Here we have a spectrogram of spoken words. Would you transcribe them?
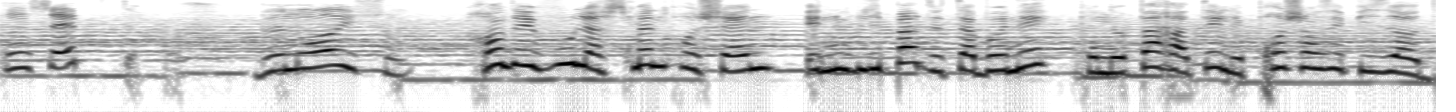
Concept Benoît Husson. Rendez-vous la semaine prochaine et n'oublie pas de t'abonner pour ne pas rater les prochains épisodes.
